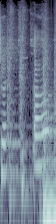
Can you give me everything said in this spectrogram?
check it out.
